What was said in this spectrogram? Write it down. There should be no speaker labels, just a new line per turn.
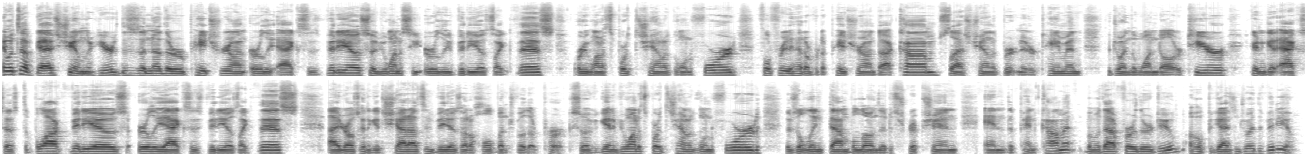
Hey, what's up guys? Chandler here. This is another Patreon early access video. So if you want to see early videos like this, or you want to support the channel going forward, feel free to head over to patreon.com slash Chandler Burton Entertainment to join the $1 tier. You're going to get access to block videos, early access videos like this. Uh, you're also going to get shoutouts and videos on a whole bunch of other perks. So again, if you want to support the channel going forward, there's a link down below in the description and the pinned comment. But without further ado, I hope you guys enjoyed the video.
